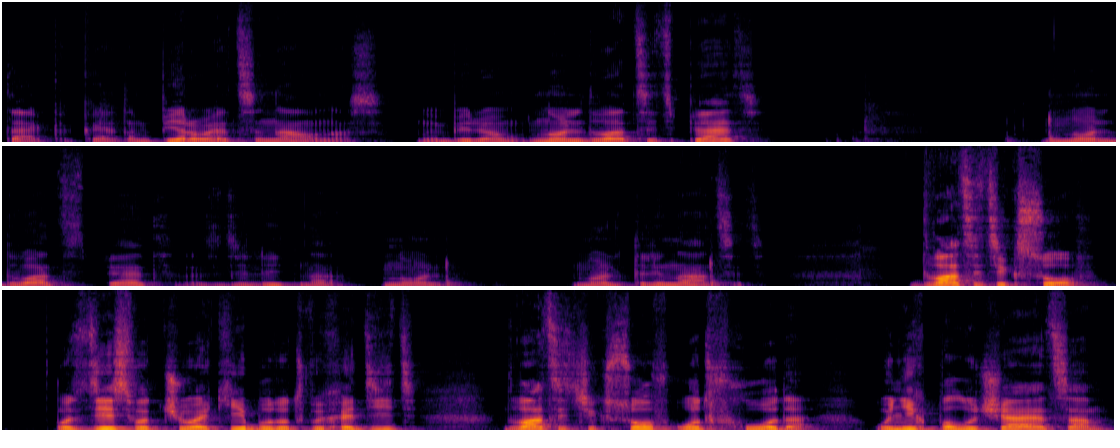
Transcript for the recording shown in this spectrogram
Так, какая там первая цена у нас? Мы берем 0.25. 0.25 разделить на 0.013. 20 иксов. Вот здесь вот чуваки будут выходить 20 иксов от входа. У них получается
